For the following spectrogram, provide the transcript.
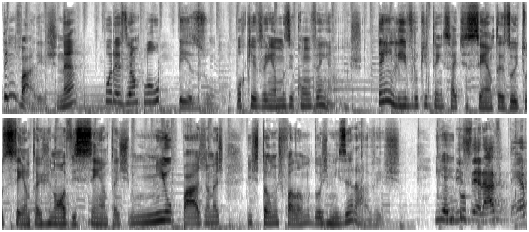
tem várias, né? Por exemplo, o peso, porque venhamos e convenhamos. Tem livro que tem 700, 800, 900, mil páginas. Estamos falando dos miseráveis. E aí tu Miserável tem a.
